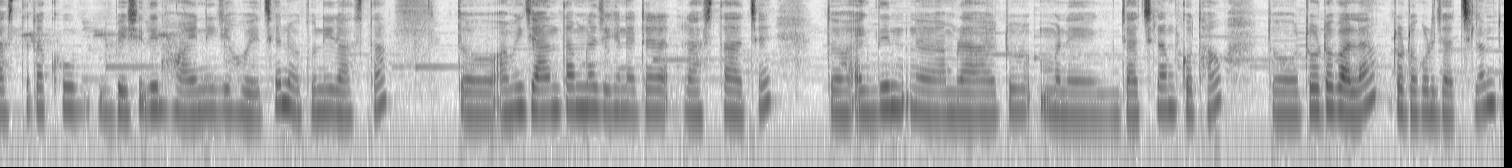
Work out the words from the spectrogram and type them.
রাস্তাটা খুব বেশি দিন হয়নি যে হয়েছে, নতুনই রাস্তা। তো আমি জানতাম না যেখানে একটা রাস্তা আছে। তো একদিন আমরা একটু মানে যাচ্ছিলাম কোথাও, তো টোটোওয়ালা, টোটো করে যাচ্ছিলাম, তো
